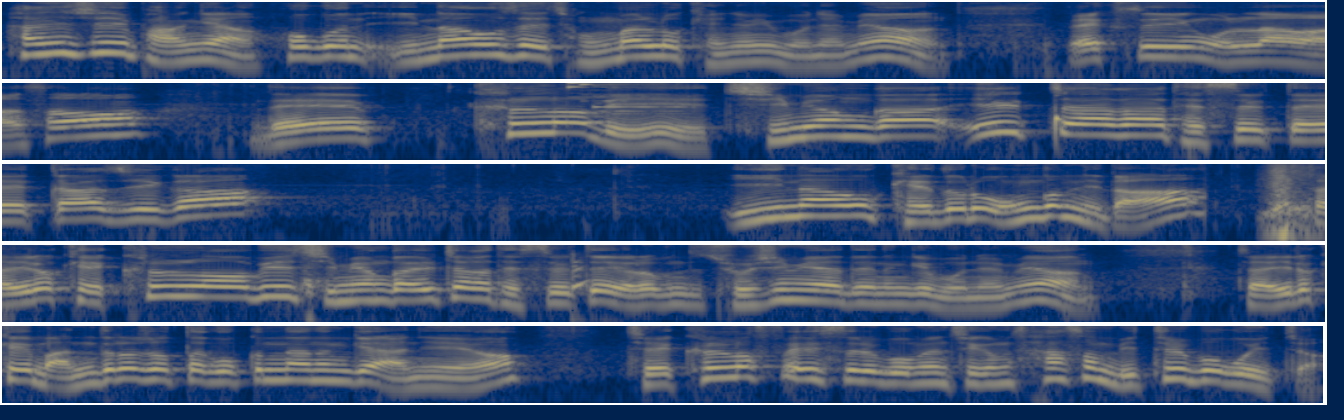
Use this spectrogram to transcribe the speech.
한시 방향 혹은 인아웃의 정말로 개념이 뭐냐면 백스윙 올라와서 내 클럽이 지면과 일자가 됐을 때까지가 in-out 궤도로 온 겁니다. 자 이렇게 클럽이 지면과 일자가 됐을 때 여러분들 조심해야 되는 게 뭐냐면 자 이렇게 만들어졌다고 끝나는 게 아니에요. 제 클럽 페이스를 보면 지금 사선 밑을 보고 있죠.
